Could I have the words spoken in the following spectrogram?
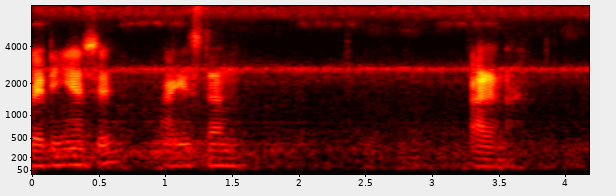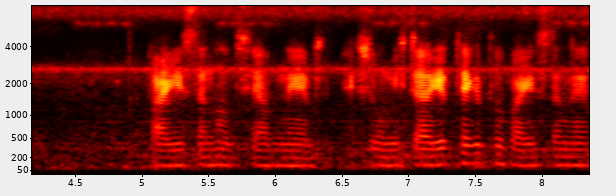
ব্যাটিংয়ে আসে। পাকিস্তান পারে না। পাকিস্তান হচ্ছে আপনার একশো উনিশ টার্গেট থাকে, তো পাকিস্তানের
